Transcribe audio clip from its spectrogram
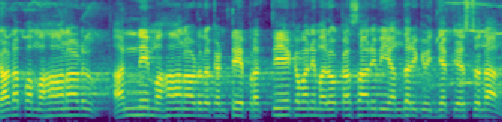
కడప మహానాడు అన్ని మహానాడుల కంటే ప్రత్యేకమని మరొకసారి మీ అందరికీ విజ్ఞప్తి చేస్తున్నాను.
